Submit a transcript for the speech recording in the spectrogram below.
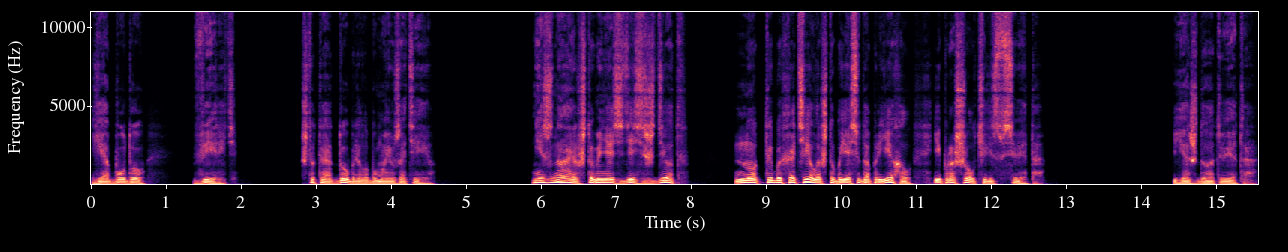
Я буду верить, что ты одобрила бы мою затею. Не знаю, что меня здесь ждет, но ты бы хотела, чтобы я сюда приехал и прошел через все это. Я жду ответа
